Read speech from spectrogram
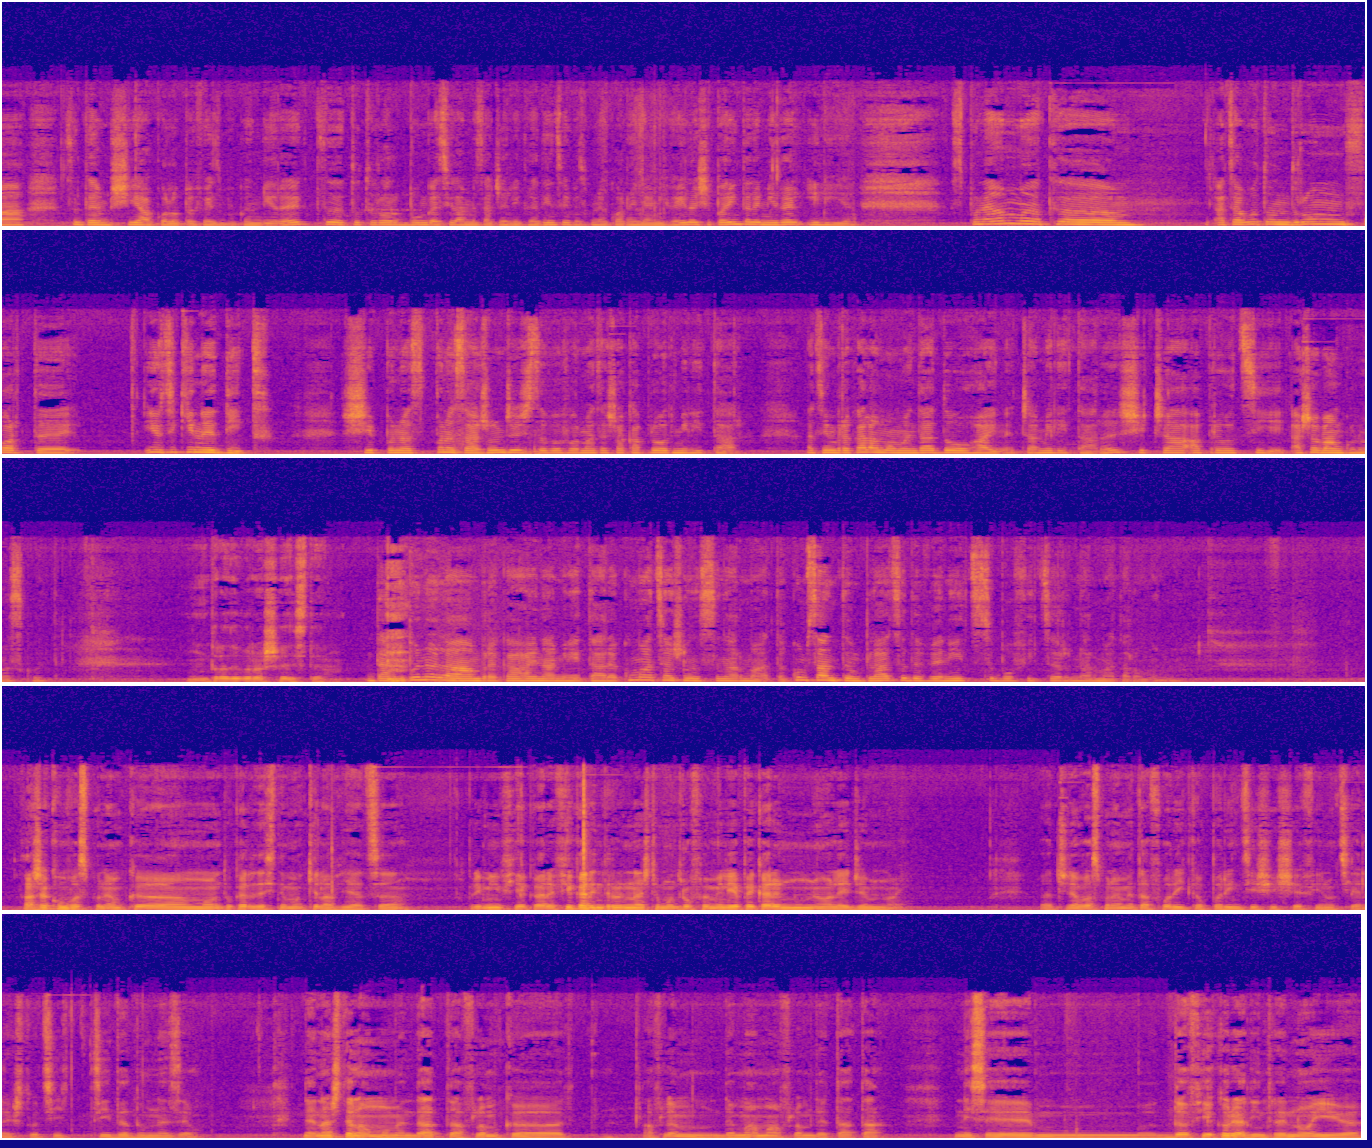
suntem și acolo pe Facebook în direct. Tuturor bun găsit la Mesagerii Credinței, vă spune Cornelia Mihailă și Părintele Mirel Ilie. Spuneam că ați avut un drum foarte, eu zic, inedit și până, până să ajungeți să vă formați așa ca preot militar. Ați îmbrăcat la un moment dat două haine, cea militară și cea a preoției. Așa v-am cunoscut. Într-adevăr, așa este. Dar până la a îmbrăca haina militară, cum ați ajuns în armată? Cum s-a întâmplat să deveniți subofițer în armata română? Așa cum vă spuneam că în momentul în care deschidem ochii la viață, primim fiecare, fiecare dintre noi naștem într-o familie pe care nu ne o alegem noi. Cineva spunea metaforic că părinții și șefii nu ți alegi tu, ți, ți dă Dumnezeu. Ne naște la un moment dat, aflăm că aflăm de mama, aflăm de tata, ni se mm, dă fiecăruia dintre noi uh,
